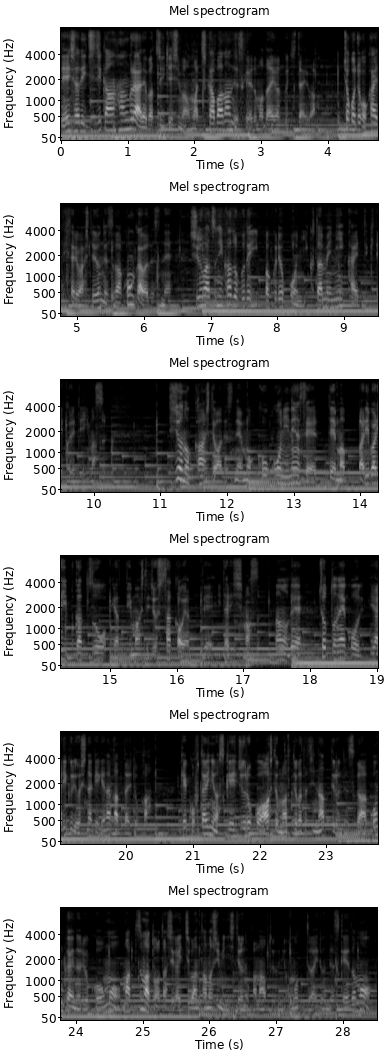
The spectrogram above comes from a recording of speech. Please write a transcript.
電車で1時間半ぐらいあれば着いてしまう、まあ、近場なんですけれども、大学自体は。ちょこちょこ帰ってきたりはしてるんですが、今回はですね、週末に家族で1泊旅行に行くために帰ってきてくれています。次女の関してはですね、もう高校2年生で、まあ、バリバリ部活をやっていまして、女子サッカーをやっていたりします。なので、ちょっとね、こうやりくりをしなきゃいけなかったりとか、結構2人にはスケジュールを合わせてもらっている形になってるんですが、今回の旅行も、まあ、妻と私が一番楽しみにしてるのかなというふうに思ってはいるんですけれども、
